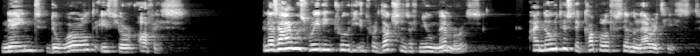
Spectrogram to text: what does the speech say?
named The World is Your Office. And as I was reading through the introductions of new members, I noticed a couple of similarities.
